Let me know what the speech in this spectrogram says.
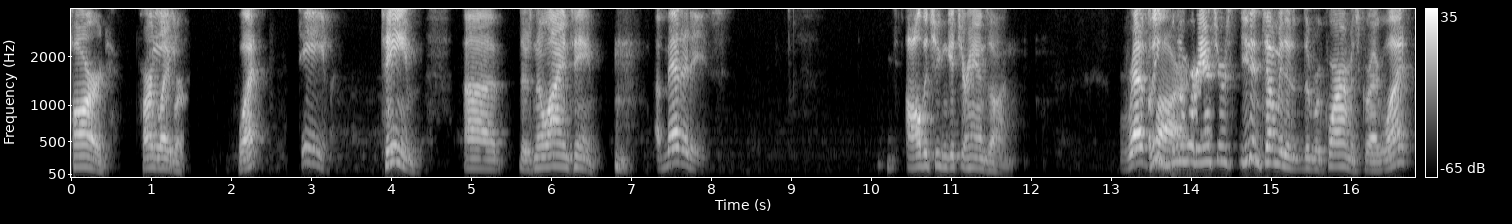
Hard, hard Team. labor. What? Team. Team. Uh, there's no I in team. Amenities. All that you can get your hands on. Are these one word answers? You didn't tell me the, the requirements, Greg. What?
